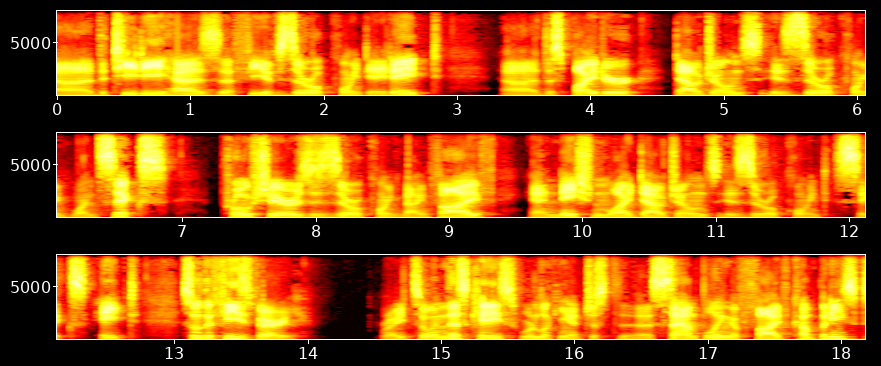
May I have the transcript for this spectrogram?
Uh, the TD has a fee of 0.88. Uh, the SPDR Dow Jones is 0.16. ProShares is 0.95. And Nationwide Dow Jones is 0.68. So the fees vary, right? So in this case, we're looking at just a sampling of five companies.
